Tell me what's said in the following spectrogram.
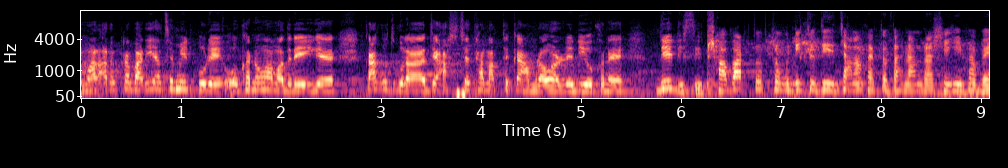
আমার আর একটা বাড়ি আছে মিরপুরে ওখানেও আমাদের এই কাগজগুলা যে আসছে থানার থেকে আমরা অলরেডি ওখানে দিয়ে দিছি। সবার তথ্যগুলি যদি জানা থাকতো তাহলে আমরা সেইভাবে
